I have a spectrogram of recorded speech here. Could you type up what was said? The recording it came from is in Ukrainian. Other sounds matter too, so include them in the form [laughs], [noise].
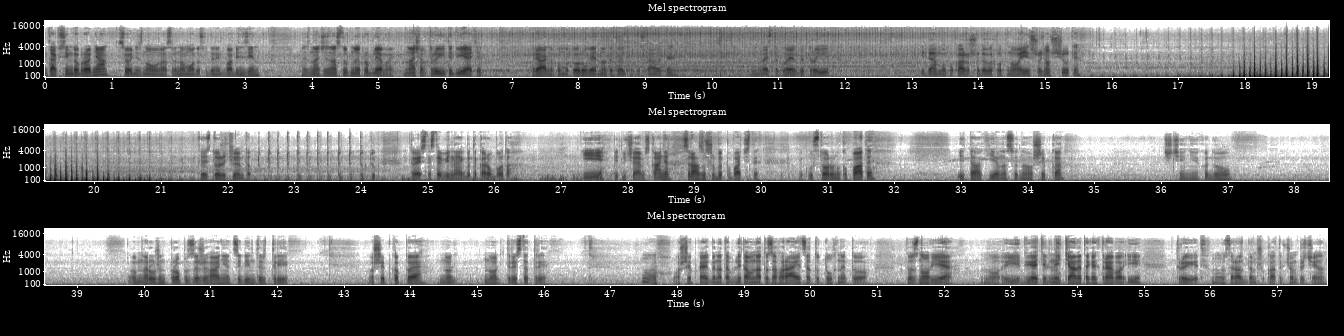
І так, всім доброго дня. Сьогодні знову у нас Renault Modus 1.2 бензин. Значить, з наступною проблемою. Почав троїти двигатель. Реально по мотору видно таке, поставити. Він весь такий якби троїт. Ідемо, покажу що до вихлопної, що там щути. Тобто теж чуємо так тук-тук-тук-тук-тук-тук-тук-тук-тук. Тобто нестабільна якби така робота. І підключаємо сканер зразу, щоб побачити, яку сторону копати. І так, є у нас одна ошибка. Чтение кодов. Обнаружен пропуск зажигання циліндр 3. Ошибка P00303. Ну, ошибка якби на таблі там вона то загорається, то тухне, то, то знов є. Ну, і двигатель не тягне так, як треба, і троїд. Ну, зараз будемо шукати, в чому причина.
